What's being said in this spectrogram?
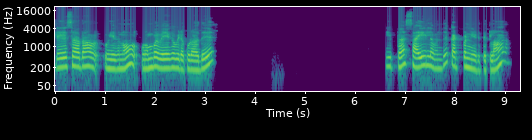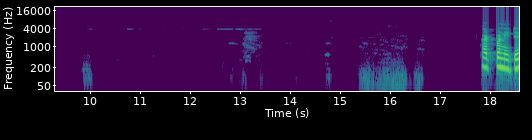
லேசாக தான் வேகணும். ரொம்ப வேக விடக்கூடாது. இப்போ சைடில் வந்து கட் பண்ணி எடுத்துக்கலாம். கட் பண்ணிவிட்டு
